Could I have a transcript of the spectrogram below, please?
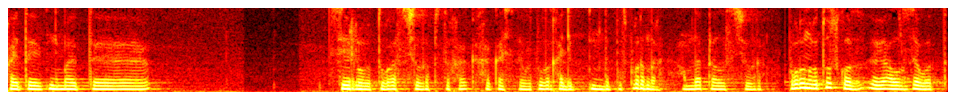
хайта немет серил турас чылрапсты хакасты вот олар хайди да пулпурнар амда талыс чылр пурнга тускал алзе вот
